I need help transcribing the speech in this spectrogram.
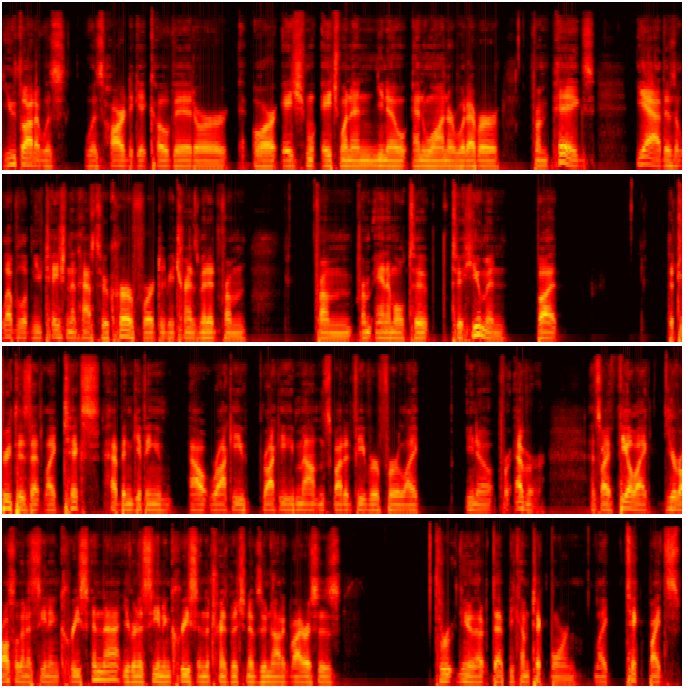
you thought it was was hard to get COVID or or H H1N, you know, N1 or whatever from pigs. Yeah, there's a level of mutation that has to occur for it to be transmitted from from from animal to to human, but the truth is that like ticks have been giving out Rocky Rocky Mountain spotted fever for like, you know, forever. And so I feel like you're also going to see an increase in that. You're going to see an increase in the transmission of zoonotic viruses through, you know, that, that become tick-borne. Like tick bites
